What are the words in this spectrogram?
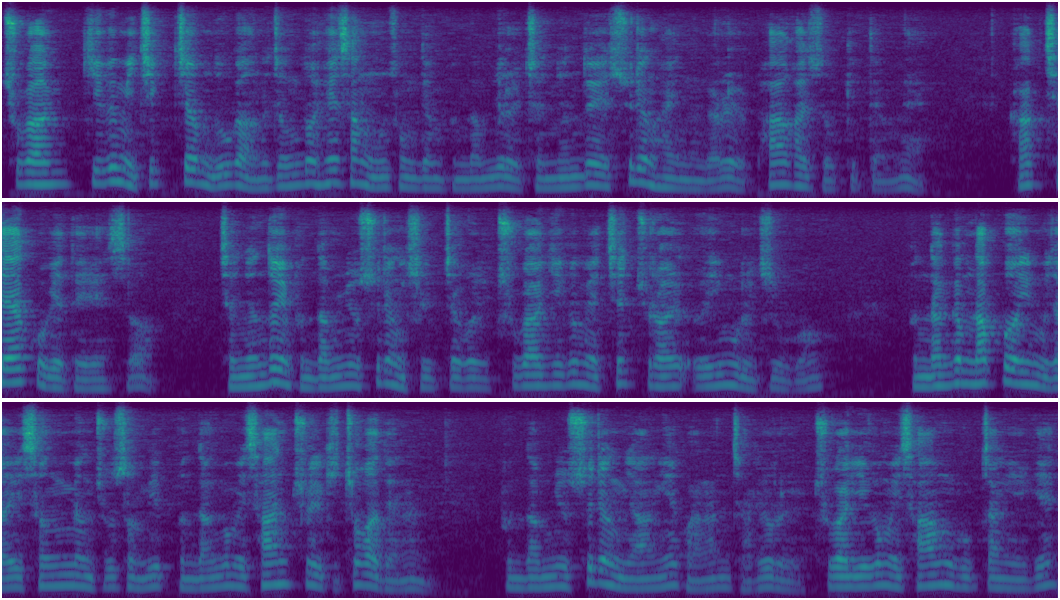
추가 기금이 직접 누가 어느 정도 해상 운송된 분담유를 전년도에 수령하였는가를 파악할 수 없기 때문에 각 최약국에 대해서 전년도의 분담유 수령 실적을 추가기금에 제출할 의무를 지우고 분담금 납부 의무자의 성명 주소 및 분담금의 산출 기초가 되는 분담유 수령량에 관한 자료를 추가기금의 사무국장에게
